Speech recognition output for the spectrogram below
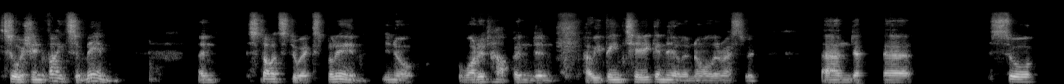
So she invites him in and starts to explain, you know, what had happened and how he'd been taken ill and all the rest of it. And uh, so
